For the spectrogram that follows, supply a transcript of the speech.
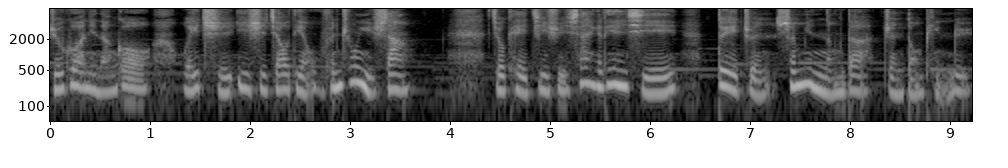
如果你能够维持意识焦点五分钟以上，就可以继续下一个练习，对准生命能的振动频率。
